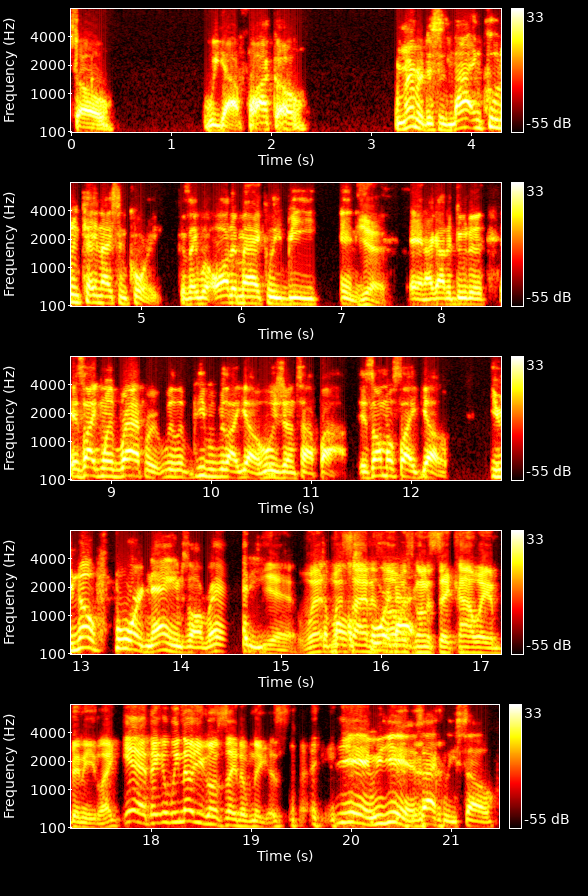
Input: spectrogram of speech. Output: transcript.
So we got Flacco. Remember, this is not including K Nice and Corey because they will automatically be in it. Yeah. And I got to do the. It's like when rapper people be like, "Yo, who's your top five? It's almost like, "Yo, you know four names already." Yeah. What, side is always going to say Conway and Benny? Like, yeah, nigga, we know you're going to say them niggas. Yeah, we- yeah, exactly. So,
